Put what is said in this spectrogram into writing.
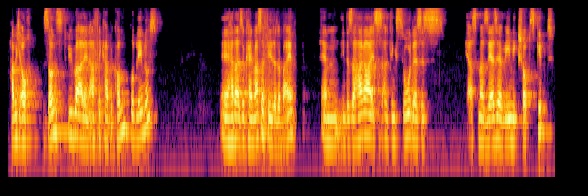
Habe ich auch sonst überall in Afrika bekommen, problemlos. Er hat also keinen Wasserfilter dabei. Ähm, in der Sahara ist es allerdings so, dass es erstmal sehr, sehr wenig Shops gibt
